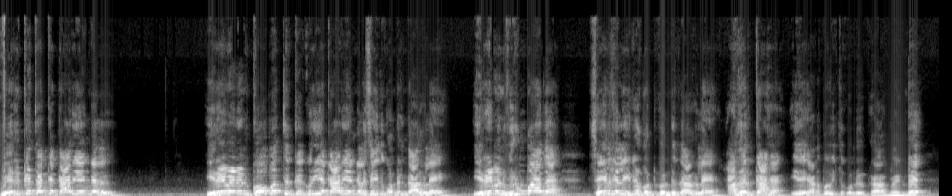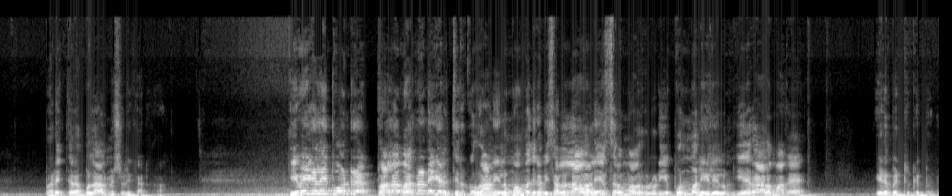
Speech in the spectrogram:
வெறுக்கத்தக்க காரியங்கள். இறைவனின் கோபத்துக்குரிய காரியங்களை செய்து கொண்டிருந்தார்களே. இறைவன் விரும்பாத செயல்களில் ஈடுபட்டு கொண்டிருந்தார்களே. அதற்காக இதை அனுபவித்துக் கொண்டிருக்கிறார்கள் என்று படைத்த ரபுல் ஆலமே சொல்லி காட்டுகிறார். இவைகளை போன்ற பல வர்ணனைகள் திருக்குர்கானிலும் முகமது நபி சல்லாஹ் அலேஸ்லம் அவர்களுடைய பொன்மொழிகளிலும் ஏராளமாக இடம்பெற்றிருக்கின்றன.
